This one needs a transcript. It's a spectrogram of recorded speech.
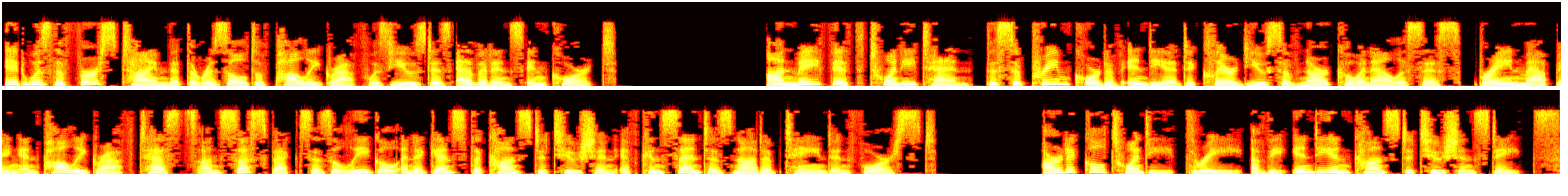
It was the first time that the result of polygraph was used as evidence in court. On May 5, 2010, the Supreme Court of India declared use of narcoanalysis, brain mapping and polygraph tests on suspects as illegal and against the constitution if consent is not obtained and forced. Article 23 of the Indian Constitution states,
